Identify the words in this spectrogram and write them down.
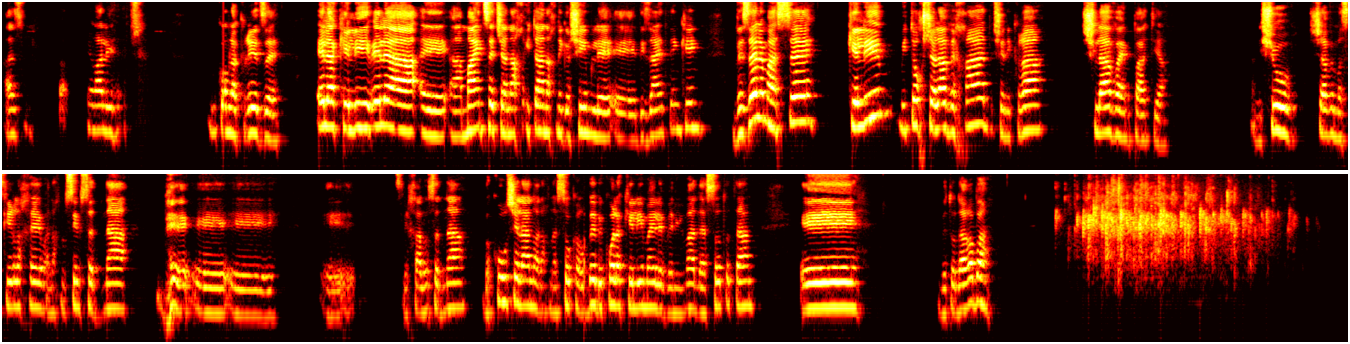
אז נראה לי במקום להקריא את זה אלה הכלים, אלה ה mindset שאיתה אנחנו ניגשים ל design thinking. וזה למעשה כלים מתוך שלב אחד שנקרא שלב האמפתיה אני שוב שב ומזכיר לכם אנחנו עושים סדנה ב, אה, אה, אה, סליחה לא סדנה בקורס שלנו אנחנו נעסוק הרבה בכל הכלים האלה ונלמד לעשות אותם. ותודה רבה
